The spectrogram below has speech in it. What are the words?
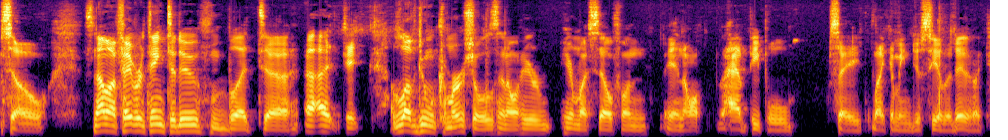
so it's not my favorite thing to do, but uh, I, I, love doing commercials, and I'll hear hear myself on, and I'll have people say, like, I mean, just the other day, they're like,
